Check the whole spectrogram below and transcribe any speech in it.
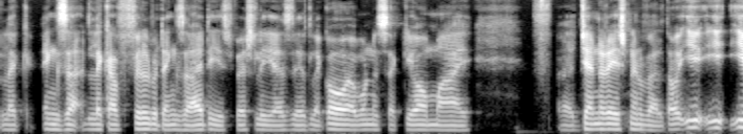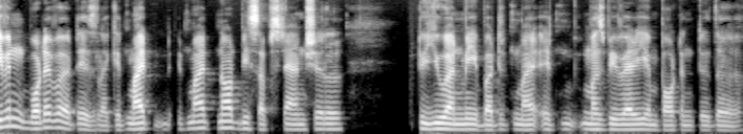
like anxiety like are filled with anxiety especially as they're like oh i want to secure my uh, generational wealth or e- e- even whatever it is like it might it might not be substantial to you and me but it might it must be very important to the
